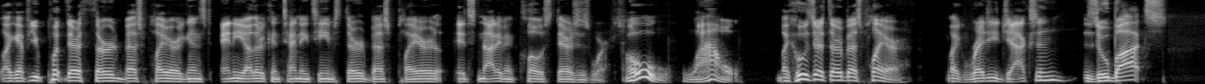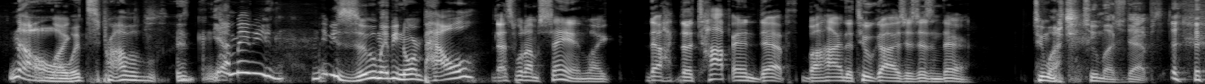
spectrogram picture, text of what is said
like if you put their third best player against any other contending team's third best player, it's not even close. Theirs is worse. Oh, wow. Like who's their third best player? Like Reggie Jackson, Zubac. No, Like- it's probably yeah, maybe maybe Zoo, maybe Norm Powell. That's what I'm saying. Like the the top end depth behind the two guys just isn't there. Too much. Too much depth.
